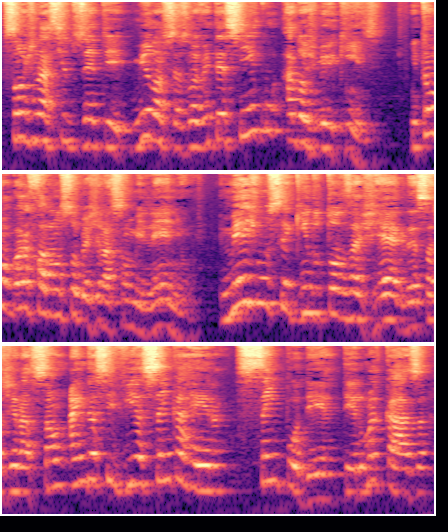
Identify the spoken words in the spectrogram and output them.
são os nascidos entre 1995 a 2015. Então, agora falando sobre a geração milênio, mesmo seguindo todas as regras, essa geração ainda se via sem carreira, sem poder ter uma casa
